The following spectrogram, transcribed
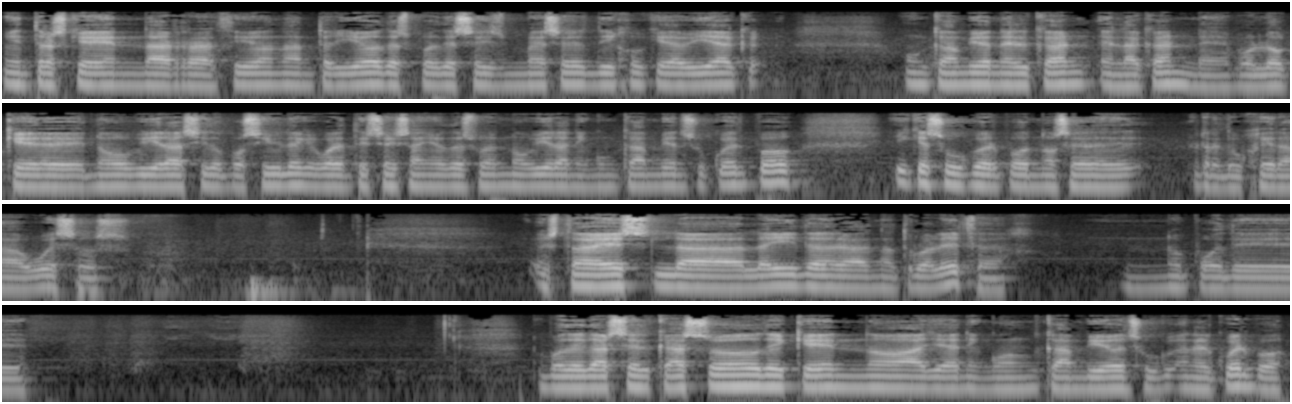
mientras que en la narración anterior, después de seis meses, dijo que había un cambio en, el en la carne, por lo que no hubiera sido posible que 46 años después no hubiera ningún cambio en su cuerpo y que su cuerpo no se redujera a huesos. Esta es la ley de la naturaleza. No puede puede darse el caso de que no haya ningún cambio en, su, en el cuerpo.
